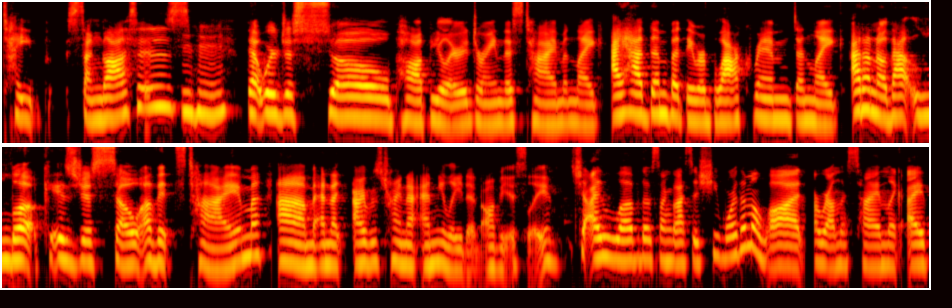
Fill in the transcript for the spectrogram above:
type sunglasses Mm-hmm. that were just so popular during this time and like I had them but they were black rimmed and like I don't know that look is just so of its time um and I, I was trying to emulate it obviously I love those sunglasses. She wore them a lot around this time. Like I've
